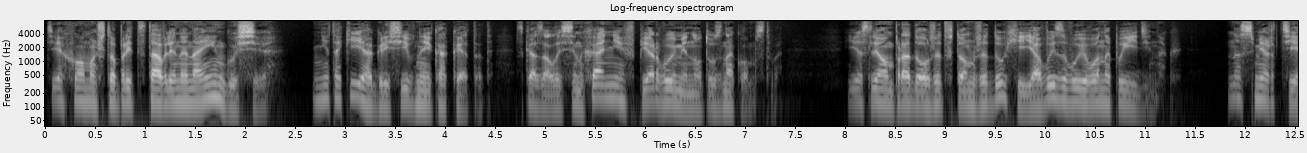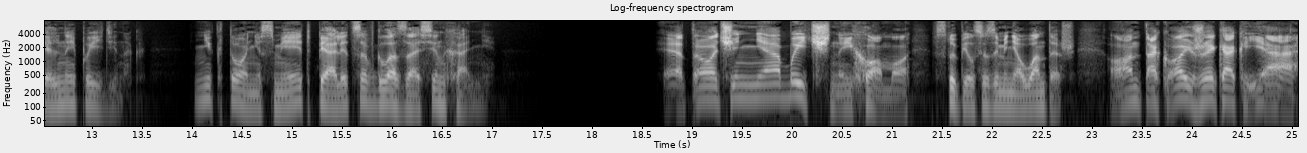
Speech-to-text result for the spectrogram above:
Те хомо, что представлены на Ингусе, не такие агрессивные, как этот, сказала Синхани в первую минуту знакомства. Если он продолжит в том же духе, я вызову его на поединок, на смертельный поединок. Никто не смеет пялиться в глаза Синханни. «Это очень необычный хомо», — вступился за меня Уантэш. «Он такой же, как я.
